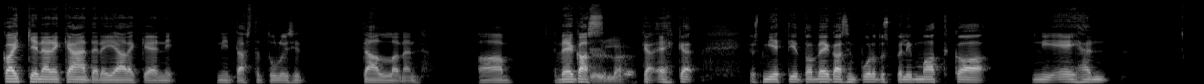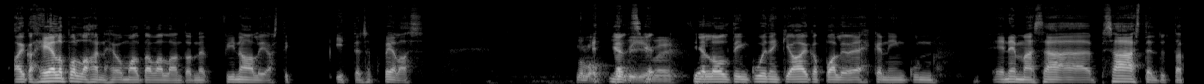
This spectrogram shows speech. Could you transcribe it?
kaikkien näiden käänteiden jälkeen, niin, niin tästä tuli sitten tällainen. Uh, Vegas Kyllä. ehkä, ehkä jos miettii tuon Vegasin pudotuspelin matkaa, niin eihän aika helpollahan he omalla tavallaan tuonne finaaliasti itsensä pelas. No siellä, siellä, siellä oltiin kuitenkin aika paljon ehkä niin kuin enemmän sää, säästelty tai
